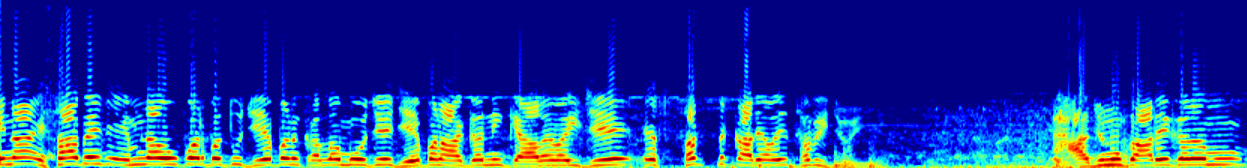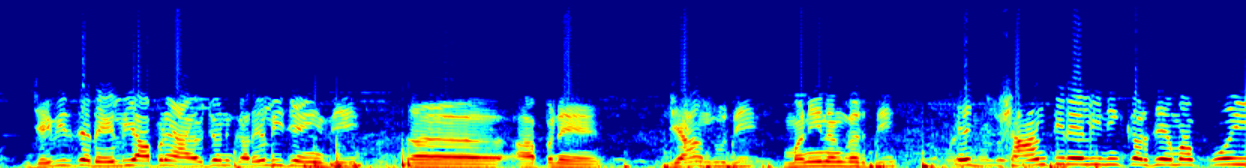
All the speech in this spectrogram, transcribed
એના હિસાબે જ એમના ઉપર બધું જે પણ કલમો છે, જે પણ આગળની કાર્યવાહી છે, એ સખ્ત કાર્યવાહી થવી જોઈએ. આજનું કાર્યક્રમ જેવી રીતે રેલી આપણે આયોજન કરેલી છે અહીંથી આપણે જ્યાં સુધી મણિનગરથી. એ શાંતિ રેલી નીકળશે, એમાં કોઈ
